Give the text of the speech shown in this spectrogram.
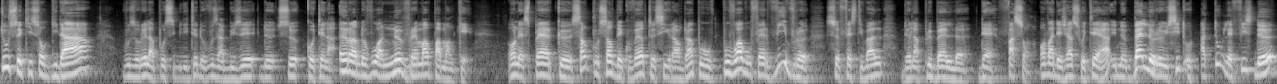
tous ceux qui sont guidards, vous aurez la possibilité de vous abuser de ce côté-là. Un rendez-vous à ne vraiment pas manquer. On espère que 100% découverte s'y rendra pour pouvoir vous faire vivre ce festival de la plus belle des façons. On va déjà souhaiter hein, une belle réussite à tous les fils de...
